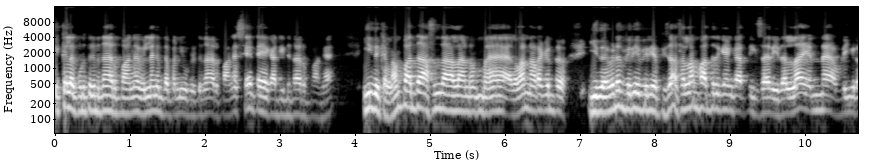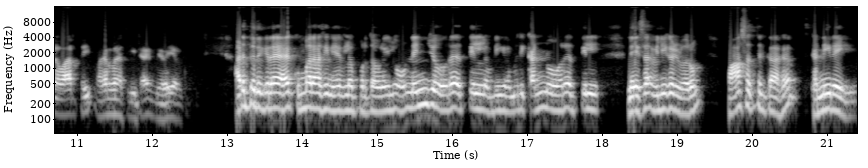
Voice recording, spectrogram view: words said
சிக்கலை கொடுத்துக்கிட்டு தான் இருப்பாங்க வில்லங்கத்தை பண்ணி விட்டுட்டு தான் இருப்பாங்க சேட்டையை காட்டிட்டு தான் இருப்பாங்க. இதுக்கெல்லாம் பார்த்து அசந்தாலாம் நம்ம? அதெல்லாம் நடக்கட்டும். இதை விட பெரிய பெரிய பிசாசெல்லாம் பார்த்துருக்கேன் கார்த்திக் சார். இதெல்லாம் என்ன? அப்படிங்கிற வார்த்தை மகர ராசிக்கிட்ட நிறைய இருக்கும். அடுத்து இருக்கிற கும்பராசி நேர்களை பொறுத்தவரையிலும் நெஞ்சோரத்தில் அப்படிங்கிற மாதிரி கண்ணோரத்தில் லேசா விழிகள் வரும். பாசத்துக்காக கண்ணீரை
